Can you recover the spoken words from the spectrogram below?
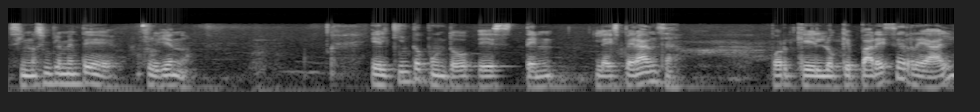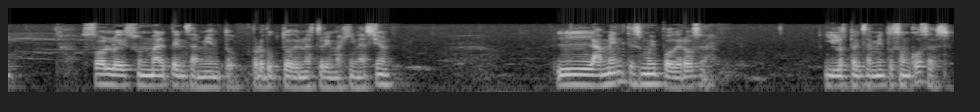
sino simplemente fluyendo. El quinto punto es la esperanza, porque lo que parece real solo es un mal pensamiento, producto de nuestra imaginación. La mente es muy poderosa y los pensamientos son cosas.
